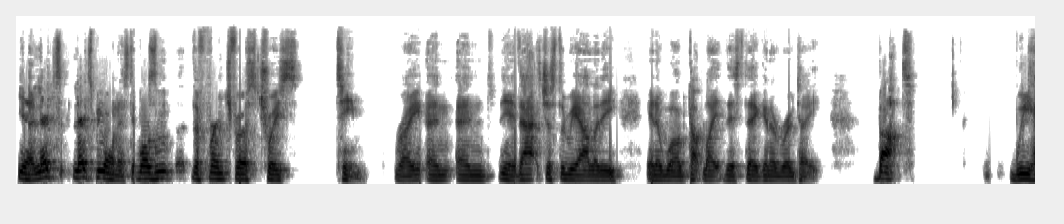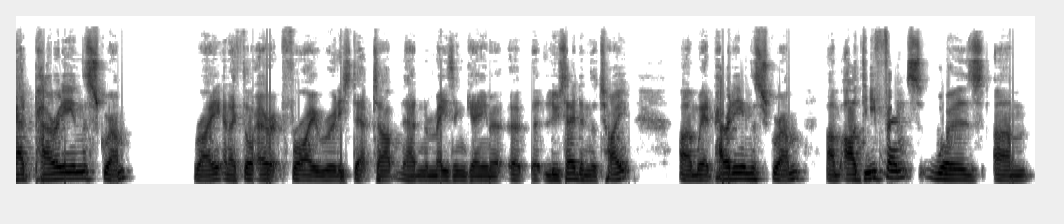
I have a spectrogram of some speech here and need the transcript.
yeah, let's let's be honest, it wasn't the French first choice team, right? And and you know that's just the reality in a World Cup like this. They're going to rotate, but we had parity in the scrum, right? And I thought Eric Fry really stepped up and had an amazing game at, at, at loose head in the tight. Um, we had parity in the scrum. Um, our defense was um,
